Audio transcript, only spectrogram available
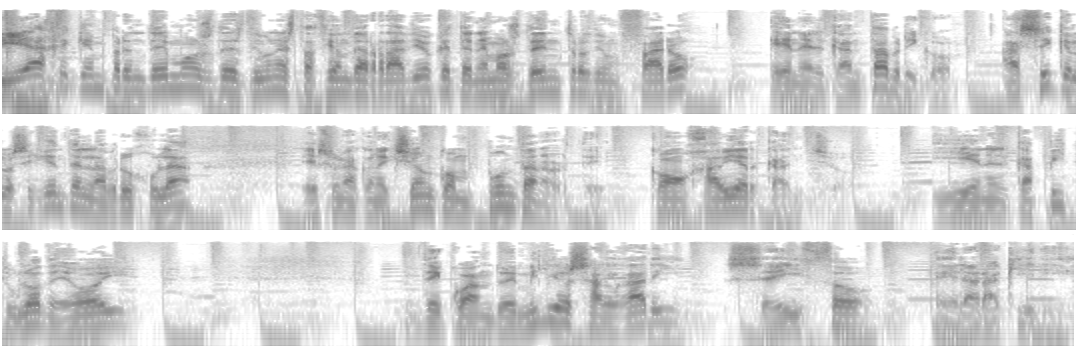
Viaje que emprendemos desde una estación de radio que tenemos dentro de un faro en el Cantábrico. Así que lo siguiente en la brújula es una conexión con Punta Norte, con Javier Cancho. Y en el capítulo de hoy, de cuando Emilio Salgari se hizo el Araquiri.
